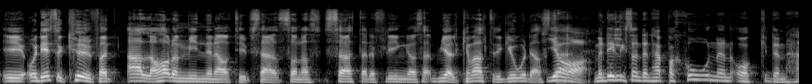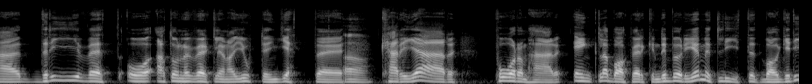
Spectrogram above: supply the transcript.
I, och det är så kul för att alla har de minnen av typ så här, sådana sötade flingor, så här, mjölken var alltid det godaste. Ja, men det är liksom den här passionen och den här drivet och att hon verkligen har gjort en jättekarriär på de här enkla bakverken. Det börjar med ett litet bageri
